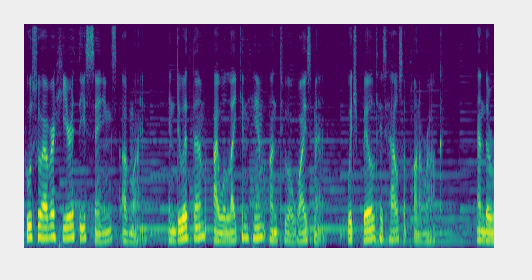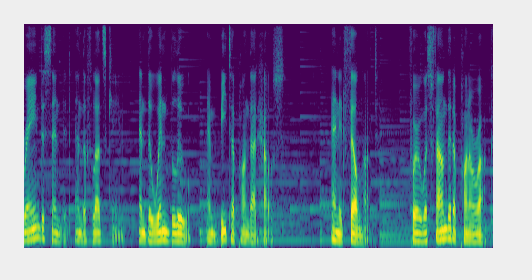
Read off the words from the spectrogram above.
Whosoever heareth these sayings of mine, and doeth them, I will liken him unto a wise man, which built his house upon a rock. And the rain descended, and the floods came, and the wind blew, and beat upon that house. And it fell not, for it was founded upon a rock.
